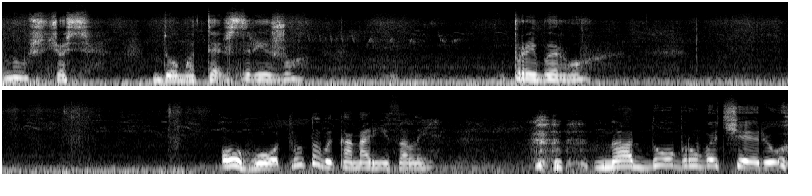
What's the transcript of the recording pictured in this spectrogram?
Ну, щось дома теж зріжу. Приберу. Ого, трутовика нарізали. На добру вечерю.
